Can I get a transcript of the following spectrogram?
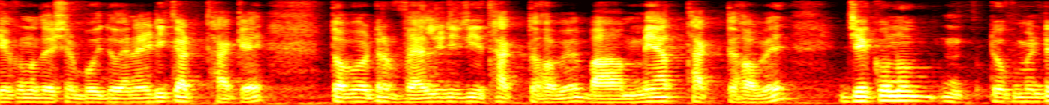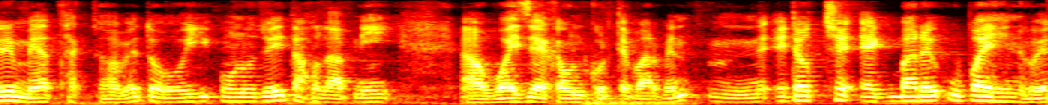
যে কোনো দেশের বৈধ এনআইডি কার্ড থাকে, তবে ওটার ভ্যালিডিটি থাকতে হবে বা মেয়াদ থাকতে হবে। যে কোনো ডকুমেন্টের মেয়াদ থাকতে হবে, তো ওই অনুযায়ী তাহলে আপনি ওয়াইজে অ্যাকাউন্ট করতে পারবেন। এটা হচ্ছে একবারে উপায়হীন হয়ে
